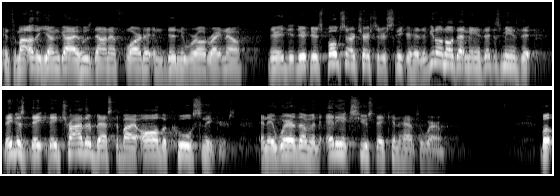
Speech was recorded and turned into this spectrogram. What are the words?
and to my other young guy who's down in Florida in Disney World right now. There, there, there's folks in our church that are sneakerheads. If you don't know what that means, that just means that they just they, they try their best to buy all the cool sneakers, and they wear them in any excuse they can have to wear them. But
